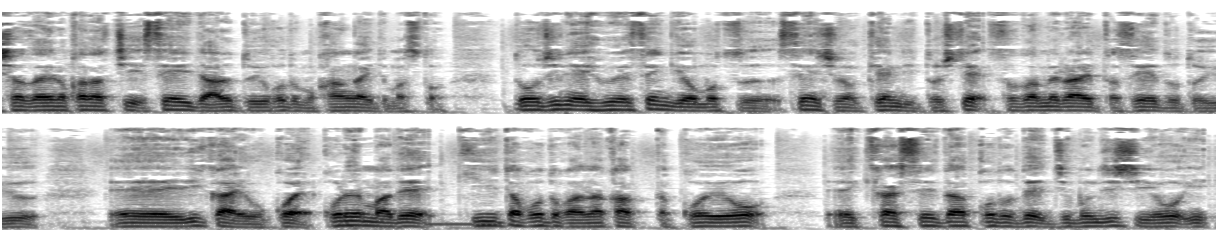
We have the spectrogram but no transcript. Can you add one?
謝罪の形、誠意であるということも考えていますと。同時に FA 宣言を持つ選手の権利として定められた制度という、えー、理解を超え、これまで聞いたことがなかった声を、えー、聞かせていただくことで自分自身を、え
